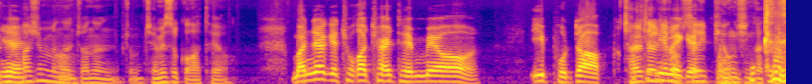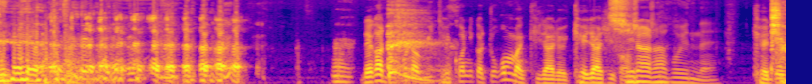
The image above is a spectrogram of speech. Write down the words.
예. 하시면은 저는 좀 재밌을 것 같아요. 만약에 저가 잘 되면 이 보답 잘 될 일 없어 이 코트님에게 비영신 같은 새끼. 내가 너보다 위 될 거니까 조금만 기다려, 개자식아. 지랄하고 있네. 개자식.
